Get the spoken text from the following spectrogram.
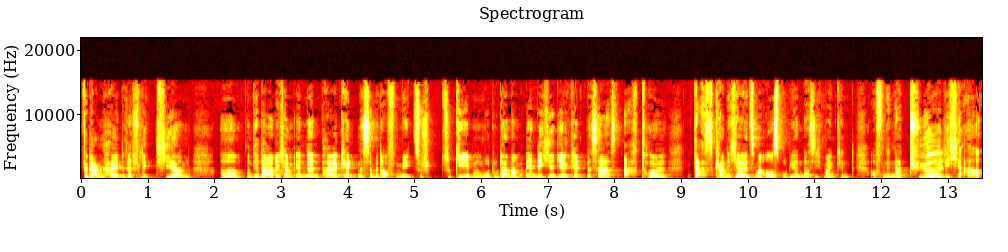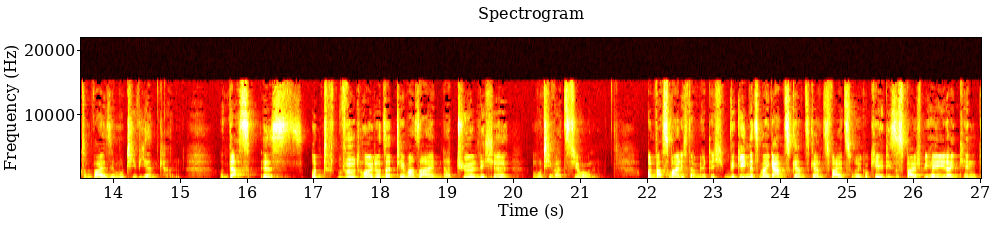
Vergangenheit reflektieren ähm, und dir dadurch am Ende ein paar Erkenntnisse mit auf den Weg zu, zu geben, wo du dann am Ende hier die Erkenntnis hast, ach toll, das kann ich ja jetzt mal ausprobieren, dass ich mein Kind auf eine natürliche Art und Weise motivieren kann. Und das ist und wird heute unser Thema sein, natürliche Motivation. Und was meine ich damit? Ich, wir gehen jetzt mal ganz, ganz, ganz weit zurück, okay? Dieses Beispiel, hey, dein Kind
